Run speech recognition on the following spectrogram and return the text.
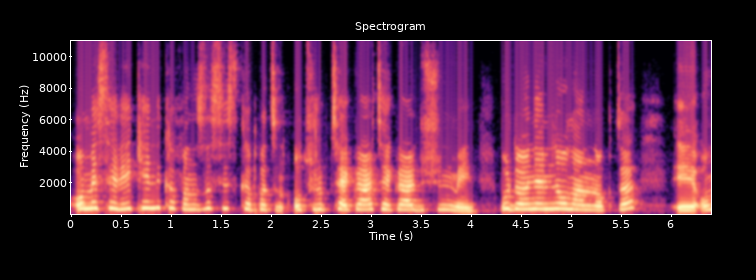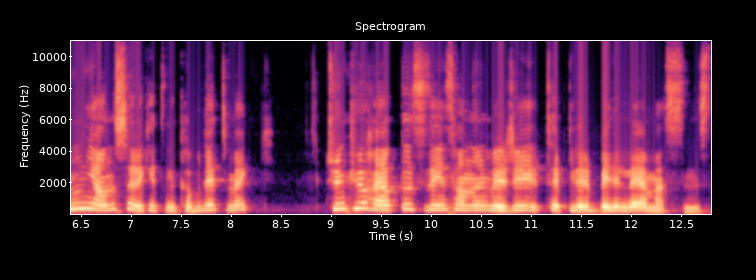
O meseleyi kendi kafanızda siz kapatın. Oturup tekrar tekrar düşünmeyin. Burada önemli olan nokta e, onun yanlış hareketini kabul etmek çünkü hayatta size insanların vereceği tepkileri belirleyemezsiniz.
